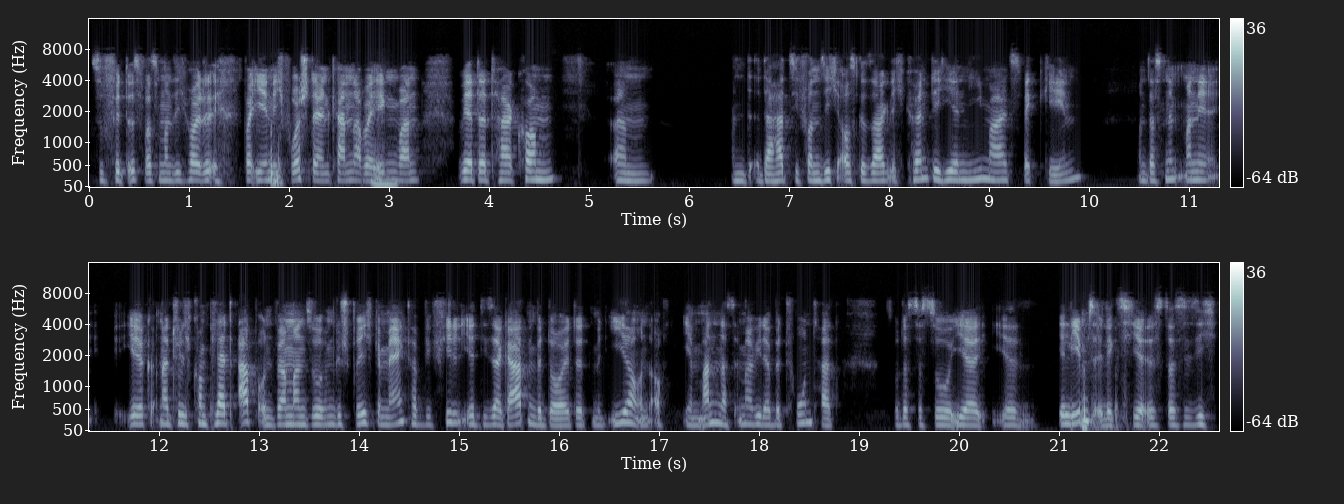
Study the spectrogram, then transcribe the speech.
so fit ist, was man sich heute bei ihr nicht vorstellen kann, aber mhm. irgendwann wird der Tag kommen. Ähm, und da hat sie von sich aus gesagt, ich könnte hier niemals weggehen. Und das nimmt man ihr natürlich komplett ab. Und wenn man so im Gespräch gemerkt hat, wie viel ihr dieser Garten bedeutet mit ihr und auch ihrem Mann das immer wieder betont hat, so dass das so ihr, ihr, ihr Lebenselixier ist, dass sie sich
